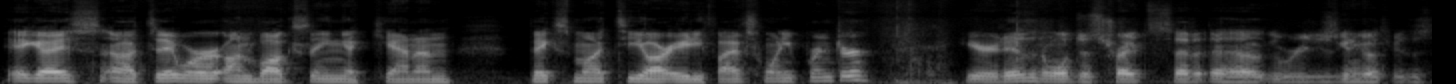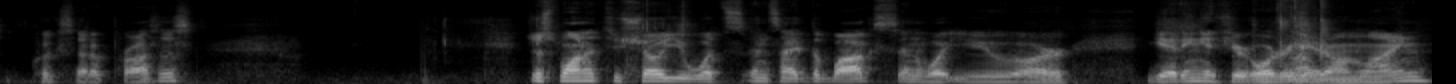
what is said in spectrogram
Hey guys, uh, today we're unboxing a Canon Pixma TR8520 printer. Here it is, and we'll just try to set it, uh, we're just going to go through this quick setup process. Just wanted to show you what's inside the box and what you are getting if you're ordering it online.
